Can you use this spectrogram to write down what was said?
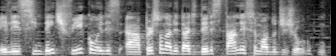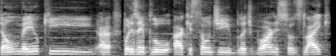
eles se identificam, eles, a personalidade deles está nesse modo de jogo. Então, meio que, por exemplo, a questão de Bloodborne, Souls-like,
